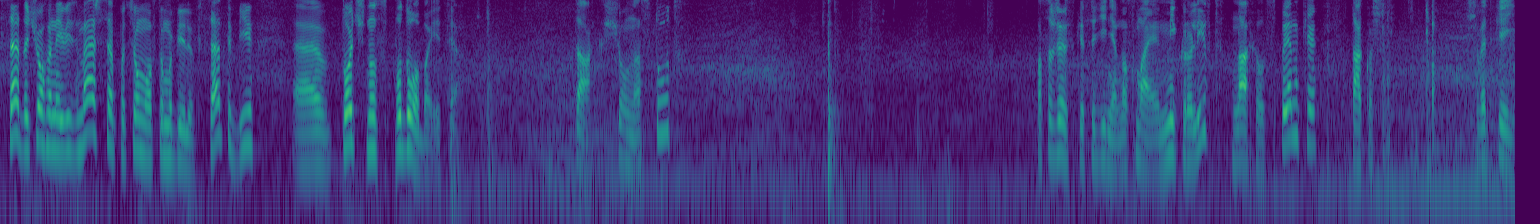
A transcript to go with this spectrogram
Все, до чого не візьмешся по цьому автомобілю, все тобі е, точно сподобається. Так, що в нас тут? Пасажирське сидіння в нас має мікроліфт, нахил спинки, також швидкий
